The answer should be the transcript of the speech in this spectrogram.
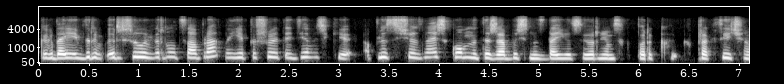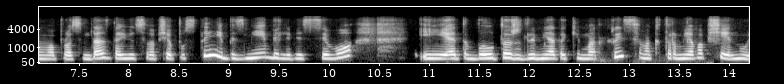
когда я вер- решила вернуться обратно, я пишу этой девочке, а плюс еще, знаешь, комнаты же обычно сдаются, вернемся к, пар- к практичным вопросам, да, сдаются вообще пустые, без мебели, без всего. И это было тоже для меня таким открытием, о котором я вообще ну,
